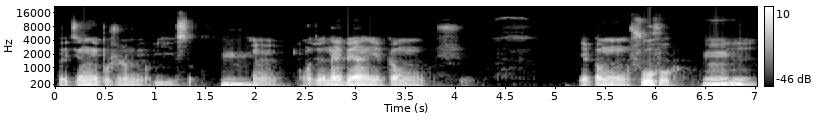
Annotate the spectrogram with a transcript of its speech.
北京也不是那么有意思。嗯嗯，我觉得那边也更也更舒服。嗯嗯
